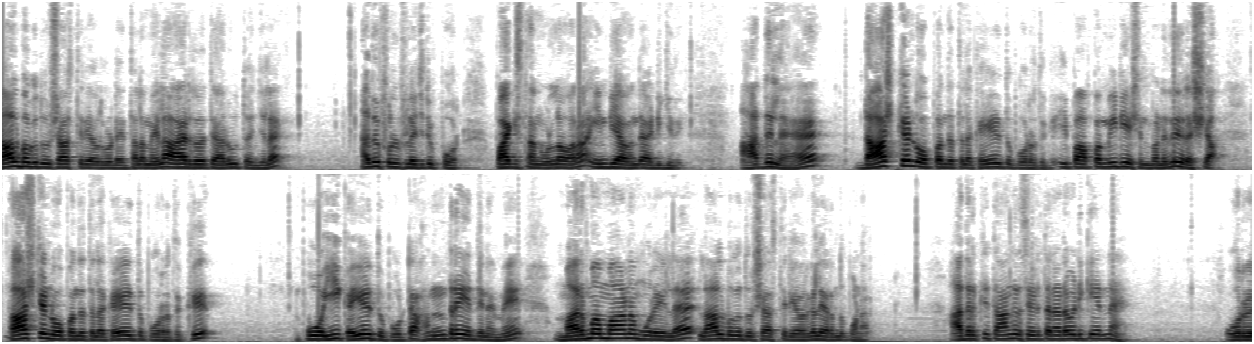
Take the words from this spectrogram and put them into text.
லால் பகதூர் சாஸ்திரி அவர்களுடைய தலைமையில் ஆயிரத்தி தொள்ளாயிரத்தி அறுபத்தஞ்சில் அது ஃபுல் ஃப்ளெஜ்டு போர். பாகிஸ்தான் உள்ள வரான் இந்தியா வந்து அடிக்குது. அதில் தாஷ்கண்ட் ஒப்பந்தத்தில் கையெழுத்து போடுறதுக்கு இப்போ அப்போ மீடியேஷன் பண்ணது ரஷ்யா. தாஷ்கண்ட் ஒப்பந்தத்தில் கையெழுத்து போடுறதுக்கு போய் கையெழுத்து போட்டு அன்றைய தினமே மர்மமான முறையில் லால் பகதூர் சாஸ்திரி அவர்கள் இறந்து போனார். அதற்கு காங்கிரஸ் எடுத்த நடவடிக்கை என்ன? ஒரு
